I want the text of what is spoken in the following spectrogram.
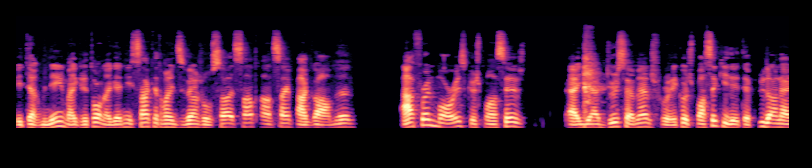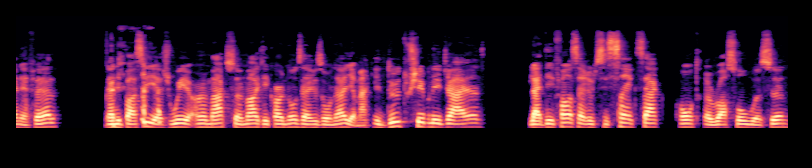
est terminé. Malgré tout, on a gagné 190 verges au sol, 135 par Garmin. Alfred Morris, que je pensais euh, il y a deux semaines, je, écoute, pensais qu'il n'était plus dans la NFL. L'année passée, il a joué un match seulement avec les Cardinals d'Arizona. Il a marqué deux touchés pour les Giants. La défense a réussi cinq sacs contre Russell Wilson.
